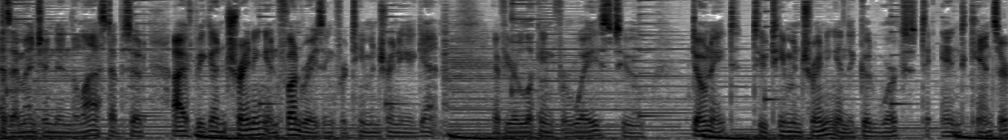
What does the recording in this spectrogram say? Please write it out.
As I mentioned in the last episode, I've begun training and fundraising for Team in Training again. If you're looking for ways to donate to Team in Training and the good works to end cancer,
